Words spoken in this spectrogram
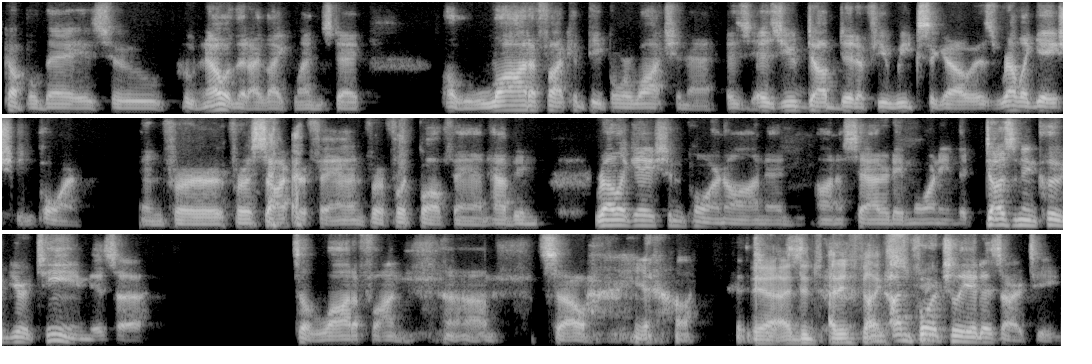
couple days who who know that I like Wednesday. A lot of fucking people were watching that, as as you dubbed it a few weeks ago, as relegation porn. And for for a soccer fan, for a football fan, having relegation porn on and on a Saturday morning that doesn't include your team is a it's a lot of fun. Um, so you know, yeah, I did. I did feel like unfortunately, it is our team.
